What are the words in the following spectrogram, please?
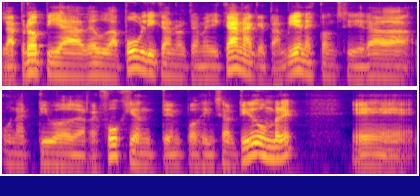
La propia deuda pública norteamericana, que también es considerada un activo de refugio en tiempos de incertidumbre, eh,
